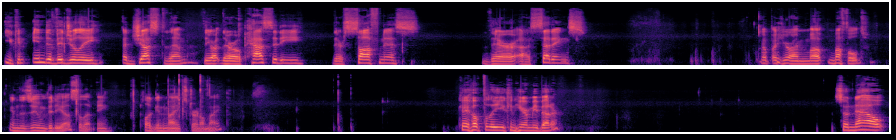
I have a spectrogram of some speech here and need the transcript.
you can individually adjust them, their, their opacity, their softness, their uh, settings. Oh, but here I'm muffled in the Zoom video, so let me plug in my external mic. Okay, hopefully you can hear me better. So now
